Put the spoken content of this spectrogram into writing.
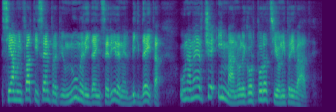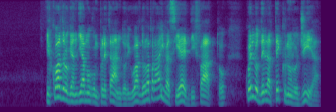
Siamo infatti sempre più numeri da inserire nel big data una merce in mano alle corporazioni private. Il quadro che andiamo completando riguardo la privacy è di fatto quello della tecnologia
